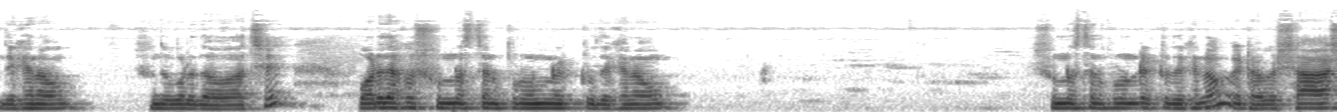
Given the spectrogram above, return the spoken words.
দেখে নাও, সুন্দর করে দেওয়া আছে। পরে দেখো শূন্যস্থান পূরণ একটু দেখে নাও। শূন্যস্থান পূরণটা একটু দেখে নাও, এটা হবে শ্বাস।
